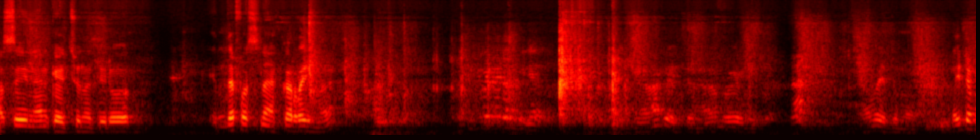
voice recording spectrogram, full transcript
ജാസ് ഞാൻ കഴിച്ചു എന്നിട്ടൊരു എന്താ ഫസ്റ്റ് സ്നാക്ക് അറിയുന്നത് ഞാൻ കഴിച്ചു. ഞാൻ കഴിച്ചു. കഴിച്ചു ലൈറ്റ് ഓഫ്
